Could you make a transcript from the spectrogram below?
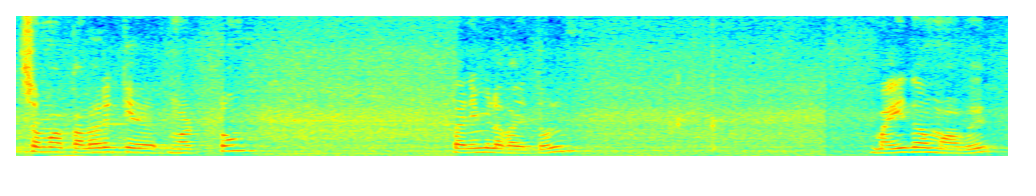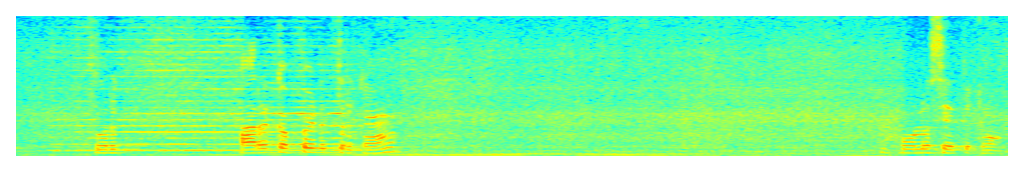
கொஞ்சமாக கலருக்கு மட்டும் தனி மிளகாய்த்தூள் மைதா மாவு ஒரு அரை கப் எடுத்திருக்கேன். போல் சேர்த்துக்கலாம்.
